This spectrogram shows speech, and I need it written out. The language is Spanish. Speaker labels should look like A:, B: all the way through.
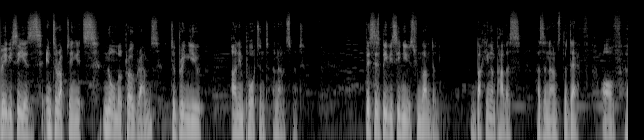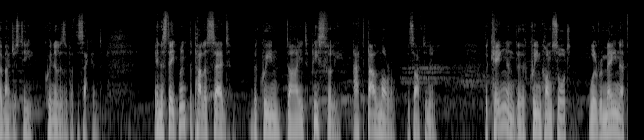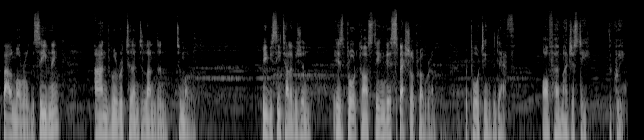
A: BBC is interrupting its normal programmes to bring you an important announcement. This is BBC News from London. Buckingham Palace has announced the death of Her Majesty Queen Elizabeth II. In a statement, the palace said the Queen died peacefully at Balmoral this afternoon. The King and the Queen Consort will remain at Balmoral this evening and will return to London tomorrow. BBC Television is broadcasting this special programme reporting the death of Her Majesty the Queen.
